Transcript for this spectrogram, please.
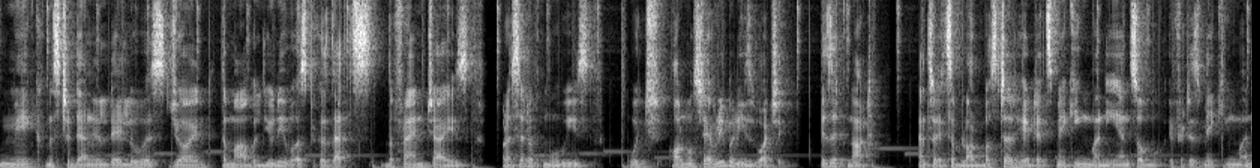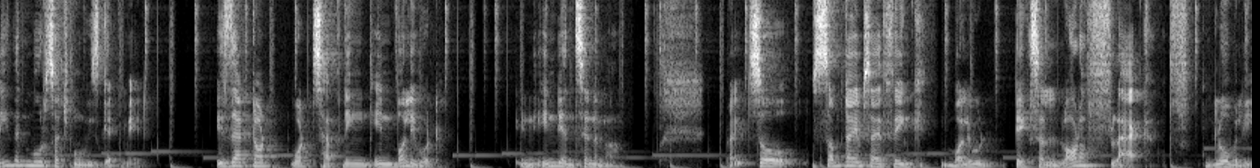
make Mr. Daniel Day Lewis join the Marvel Universe? Because that's the franchise or a set of movies which almost everybody is watching, is it not? And so it's a blockbuster hit, it's making money. And so if it is making money, then more such movies get made. Is that not what's happening in Bollywood, in Indian cinema? Right? So sometimes I think Bollywood takes a lot of flack globally,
